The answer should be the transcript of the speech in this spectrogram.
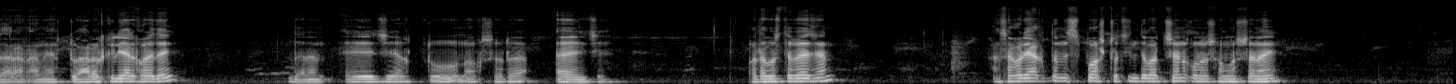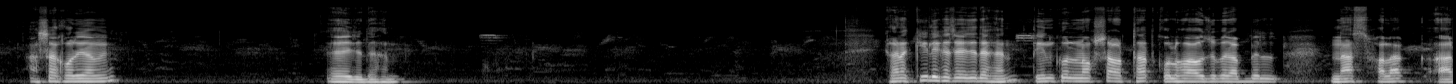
দাঁড়ান, আমি একটু আরও ক্লিয়ার করে দেই। দাঁড়ান, এই যে একটু নকশাটা, এই যে। কথা বুঝতে পেরেছেন? আশা করি একদম স্পষ্ট চিনতে পারছেন, কোনো সমস্যা নাই। আশা করি আমি। এই যে দেখেন। এখানে কি লিখেছে? এই যে দেখেন, তিন কুল নকশা অর্থাৎ কলহ আউজুবের আব্বেল নাস ফালাক আর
